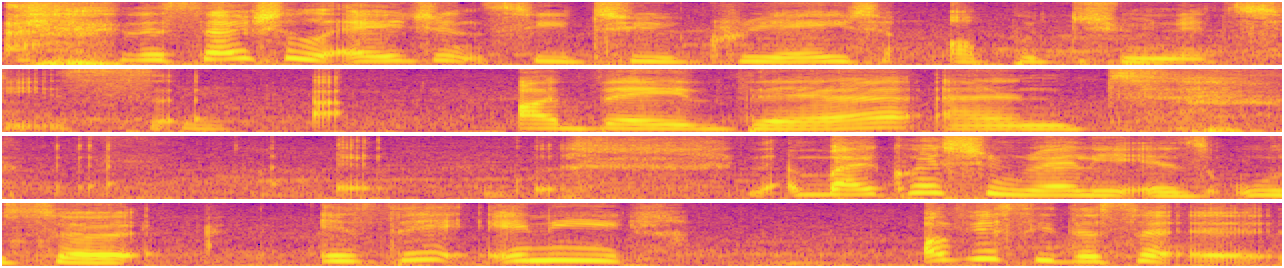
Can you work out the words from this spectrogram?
the social agency to create opportunities. Mm are they there? And my question really is also, is there any obviously this, uh,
